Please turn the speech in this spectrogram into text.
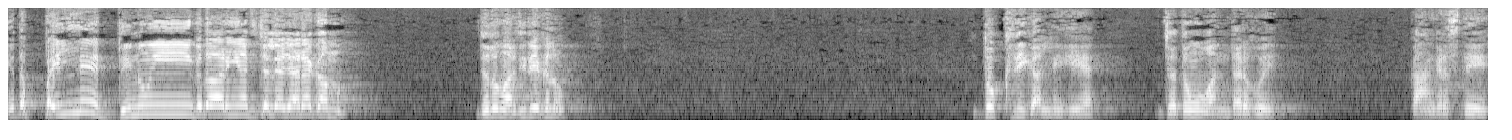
ਇਹ ਤਾਂ ਪਹਿਲੇ ਦਿਨੋਂ ਹੀ ਗਦਾਰੀਆਂ 'ਚ ਚੱਲਿਆ ਜਾ ਰਿਹਾ ਕੰਮ। ਜਦੋਂ ਮਰਜ਼ੀ ਦੇਖ ਲਓ। ਦੁੱਖ ਦੀ ਗੱਲ ਇਹ ਹੈ, ਜਦੋਂ ਉਹ ਅੰਦਰ ਹੋਏ, ਕਾਂਗਰਸ ਦੇ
